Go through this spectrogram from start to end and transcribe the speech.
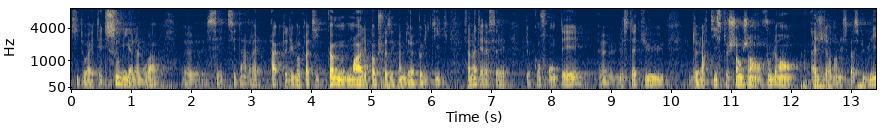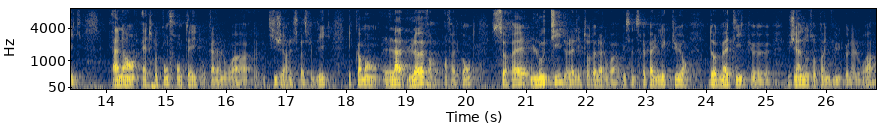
qui doit être soumis à la loi, c'est un vrai acte démocratique. Comme moi à l'époque je faisais quand même de la politique, ça m'intéressait de confronter le statut de l'artiste changeant voulant agir dans l'espace public allant être confronté donc à la loi euh, qui gère l'espace public et comment l'œuvre, en fin de compte, serait l'outil de la lecture de la loi. Oui, ça ne serait pas une lecture dogmatique, euh, j'ai un autre point de vue que la loi.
